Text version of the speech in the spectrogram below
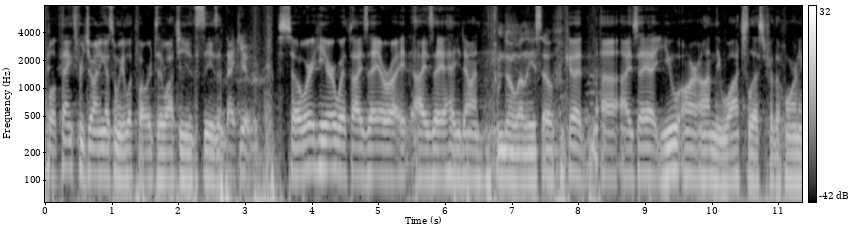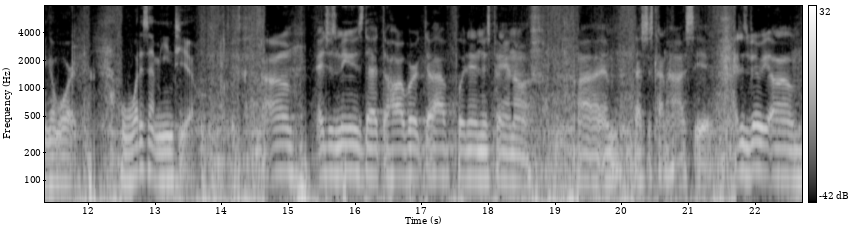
Well, thanks for joining us, and we look forward to watching you this season. thank you. So we're here with Isaiah Wright. Isaiah, how you doing? I'm doing well, and yourself? Good. Uh, Isaiah, you are on the watch list for the Hornung Award. What does that mean to you? Um, it just means that the hard work that I've put in is paying off, uh, and that's just kind of how I see it. It is very. Um,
